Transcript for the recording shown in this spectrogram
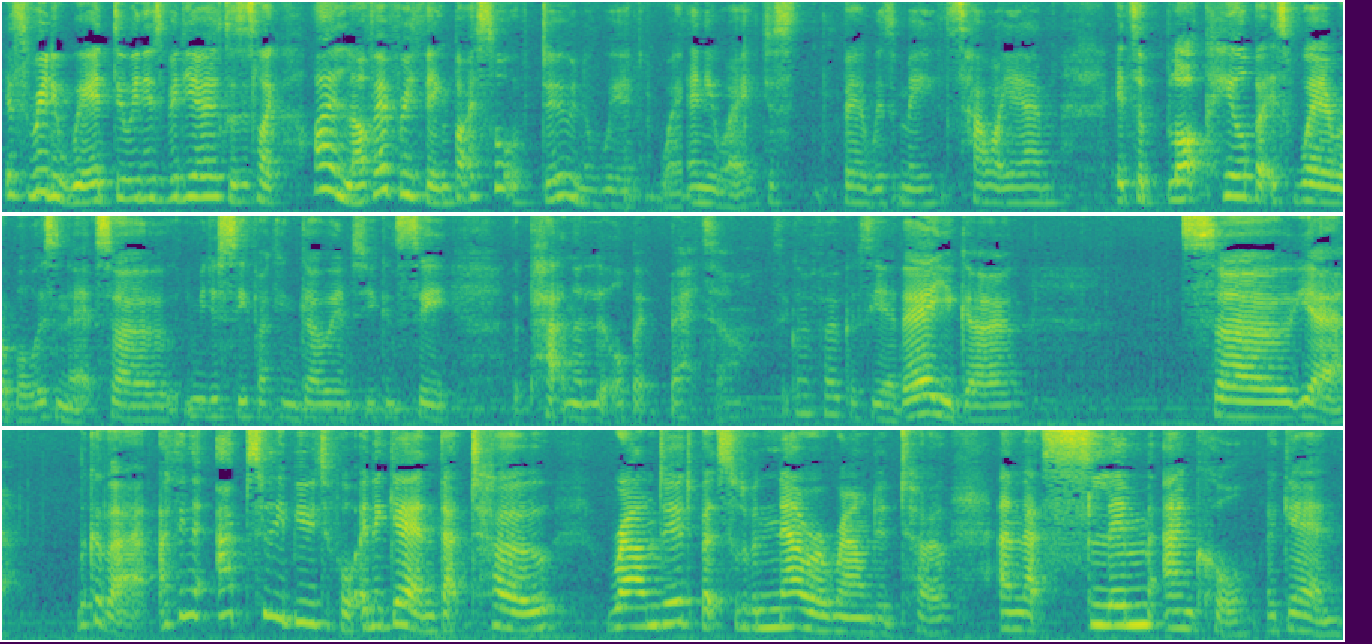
it's really weird doing these videos because it's like, I love everything, but I sort of do in a weird way. Anyway, just bear with me, it's how I am. It's a block heel, but it's wearable, isn't it? So let me just see if I can go in so you can see the pattern a little bit better. Is it going to focus? Yeah, there you go. So yeah, look at that. I think they're absolutely beautiful. And again, that toe, rounded, but sort of a narrow rounded toe, and that slim ankle again.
